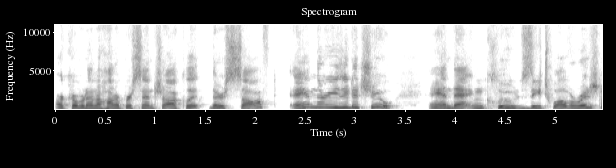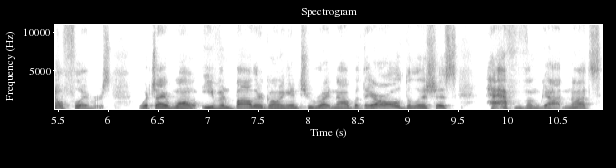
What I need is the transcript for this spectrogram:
are covered in 100% chocolate. They're soft and they're easy to chew. And that includes the 12 original flavors, which I won't even bother going into right now, but they are all delicious. Half of them got nuts,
